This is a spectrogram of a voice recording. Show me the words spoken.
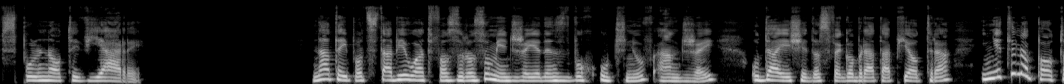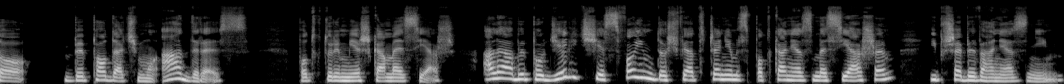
wspólnoty wiary. Na tej podstawie łatwo zrozumieć, że jeden z dwóch uczniów, Andrzej, udaje się do swego brata Piotra i nie tyle po to, by podać mu adres, pod którym mieszka Mesjasz, ale aby podzielić się swoim doświadczeniem spotkania z Mesjaszem i przebywania z nim.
